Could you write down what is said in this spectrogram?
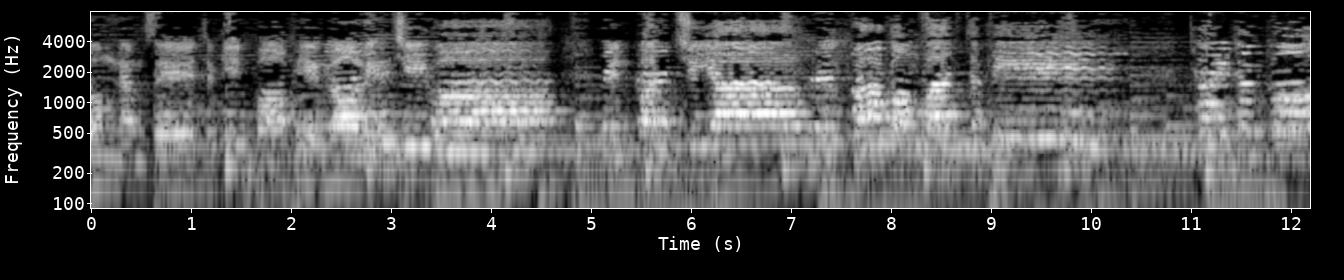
รงนำเศรษฐกิจพอเพียงหล่อเลี้ยงชีวา เป็นปัจจัยหรือฟ้ากองปัตตภีไทยทั้งท้อง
